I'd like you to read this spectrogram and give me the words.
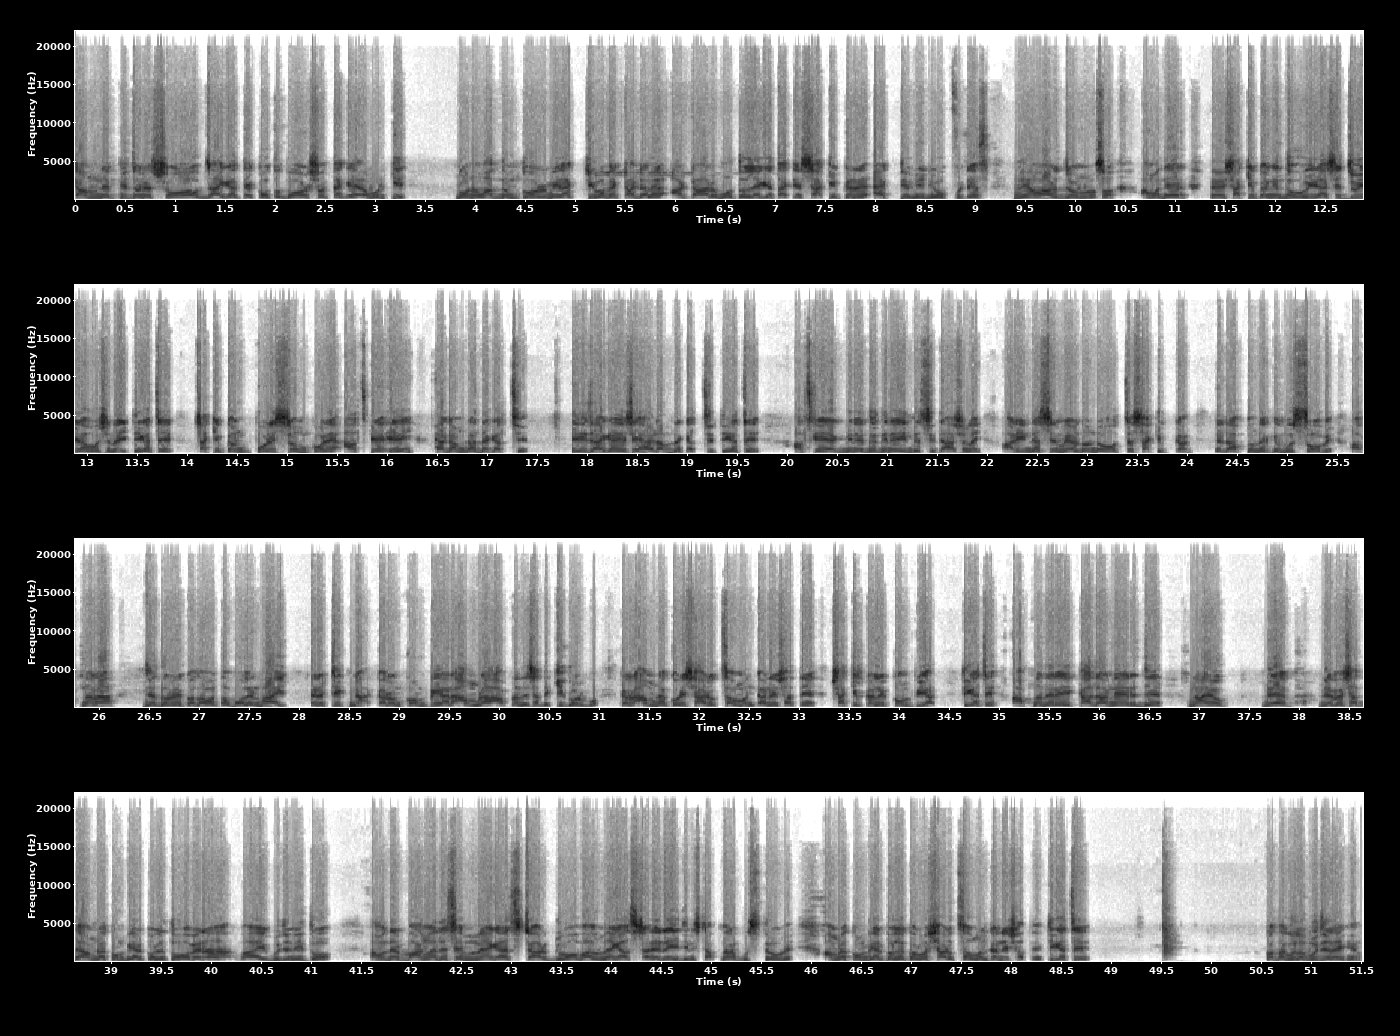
সামনে পিছনে সব জায়গাতে কত দর্শক থাকে, এমনকি গণমাধ্যম কর্মীরা কীভাবে কাটালের আটার মতো লেগে থাকে সাকিব খানের একটি ভিডিও ফুটেজ নেওয়ার জন্য। সো আমাদের সাকিব খান কিন্তু উইরা, সে জুইরা বসে নাই, ঠিক আছে? সাকিব খান পরিশ্রম করে আজকে এই হ্যাডামটা দেখাচ্ছে। এই জায়গায় এসে হ্যাডাম দেখাচ্ছে, ঠিক আছে? আজকে একদিনে দুই দিনে ইন্ডাস্ট্রিতে আসে নাই। আর ইন্ডাস্ট্রির মেরুদণ্ড হচ্ছে সাকিব খান। এটা আপনাদেরকে বুঝতে হবে। আপনারা যে ধরনের কথাবার্তা বলেন ভাই, এটা ঠিক না। কারণ কম্পেয়ার আমরা আপনাদের সাথে কি করব? কারণ আমরা করি শাহরুখ সালমান খানের সাথে, সাকিব খানের কম্পেয়ার ঠিক আছে? আপনাদের এই কাদানের যে নায়ক, দেব, দেবের সাথে আমরা কম্পেয়ার করলে তো হবে না। ভাই, বুঝেনি তো? আমাদের বাংলাদেশে mega star global mega star এটা এই জিনিসটা আপনারা বুঝতে হবে। আমরা কম্পেয়ার করলে করব শাহরুখ সালমান খানের সাথে, ঠিক আছে? কথাগুলো বুঝে রাখেন।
